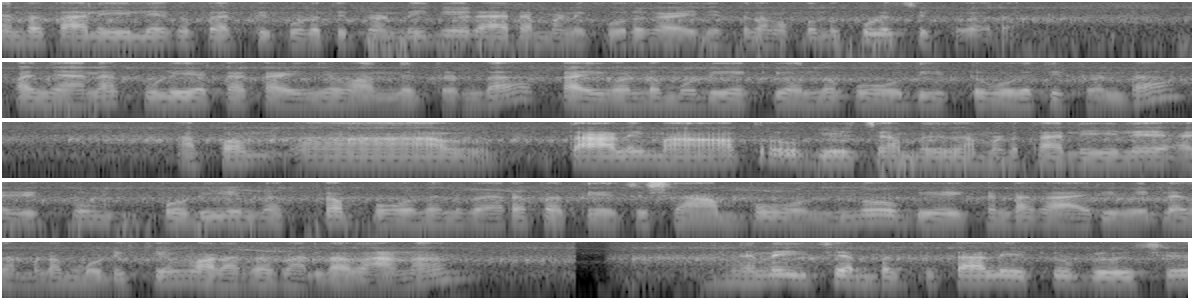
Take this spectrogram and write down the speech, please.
എന്റെ തലയിലേക്ക് പരട്ടി കൊടുത്തിട്ടുണ്ട്. ഇനി ഒരു അരമണിക്കൂർ കഴിഞ്ഞിട്ട് നമുക്കൊന്ന് കുളിച്ചിട്ട് വരാം. അപ്പം ഞാൻ കുളിയൊക്കെ കഴിഞ്ഞ് വന്നിട്ടുണ്ട്. കൈകൊണ്ട് മുടിയൊക്കെ ഒന്ന് കോതി ഇട്ട് കൊടുത്തിട്ടുണ്ട്. അപ്പം താളി മാത്രം ഉപയോഗിച്ചാൽ മതി. നമ്മുടെ തലയിലെ അഴുക്കും പൊടിയും ഒക്കെ പോകുന്നതിന് വേറെ പ്രത്യേകിച്ച് ഷാമ്പൂ ഒന്നും ഉപയോഗിക്കേണ്ട കാര്യമില്ല. നമ്മുടെ മുടിക്കും വളരെ നല്ലതാണ്. അങ്ങനെ ഈ ചെമ്പരത്തിത്താളിയൊക്കെ ഉപയോഗിച്ച്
